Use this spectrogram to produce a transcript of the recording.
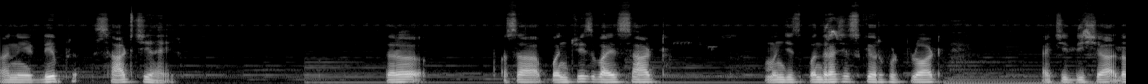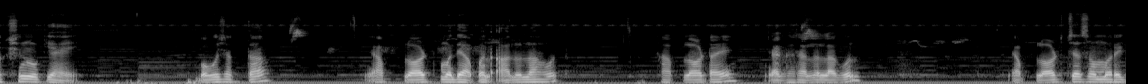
आणि डीप साठची आहे. तर असा पंचवीस बाय साठ म्हणजेच पंधराशे स्क्वेअर फूट प्लॉट याची दिशा दक्षिणमुखी आहे. बघू शकता या प्लॉटमध्ये आपण आलेलो आहोत. हा प्लॉट आहे या घराला लागून. या प्लॉटच्या समोर एक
